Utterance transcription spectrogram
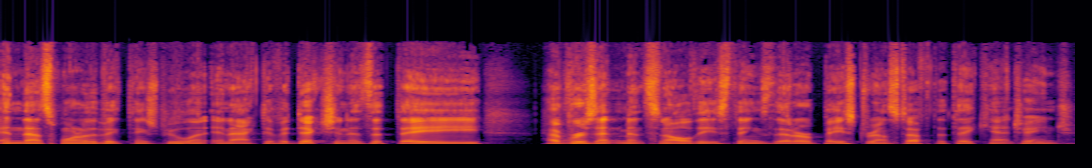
and that's one of the big things people in, in active addiction is that they have resentments and all these things that are based around stuff that they can't change.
